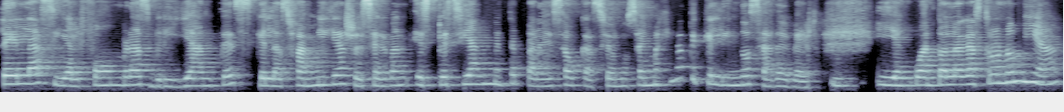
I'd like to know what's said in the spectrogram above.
telas y alfombras brillantes que las familias reservan especialmente para esa ocasión. O sea, imagínate qué lindo se ha de ver. Mm. Y en cuanto a la gastronomía,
